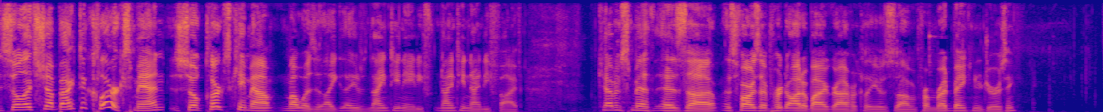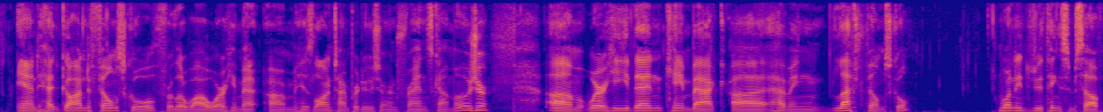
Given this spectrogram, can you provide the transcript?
So let's jump back to Clerks, man. So Clerks came out, what was it, like it was 1980, 1995. Kevin Smith, as uh, as far as I've heard autobiographically, was um, from Red Bank, New Jersey, and had gone to film school for a little while, where he met um, his longtime producer and friend Scott Mosier, um, where he then came back, uh, having left film school, wanting to do things himself,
